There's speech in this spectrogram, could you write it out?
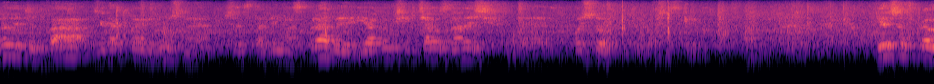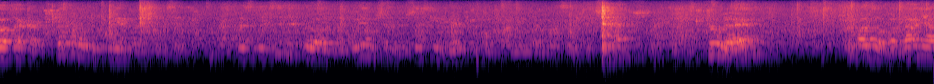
Były tu dwa, że tak powiem, różne przedstawienia sprawy. Ja bym się chciał znaleźć e, pośrodku tego wszystkiego. Pierwsza sprawa taka, kto produkuje pestycydy? Pestycydy produkują przede wszystkim wielkie kompanie farmaceutyczne, które prowadzą badania,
